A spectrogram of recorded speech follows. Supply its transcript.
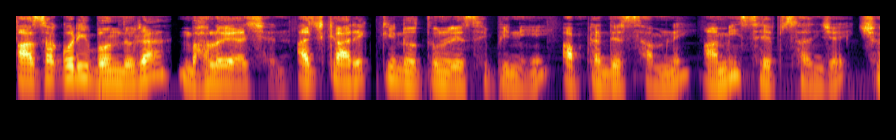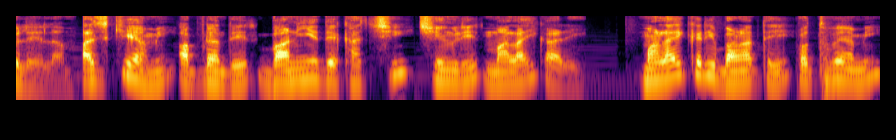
আশা করি বন্ধুরা ভালোই আছেন। আজকে আরেকটি নতুন রেসিপি নিয়ে আপনাদের সামনে আমি শেফ সঞ্জয় চলে এলাম। আজকে আমি আপনাদের বানিয়ে দেখাচ্ছি চিংড়ির মালাইকারি। মালাইকারি বানাতে প্রথমে আমি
